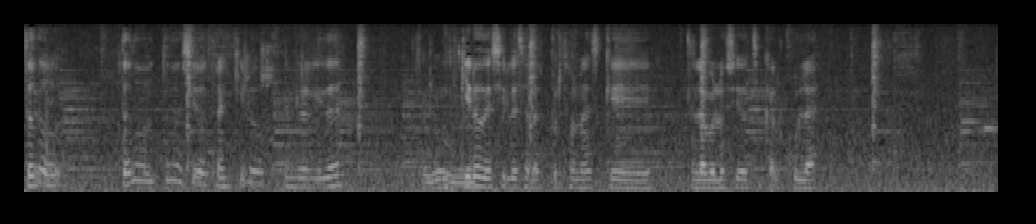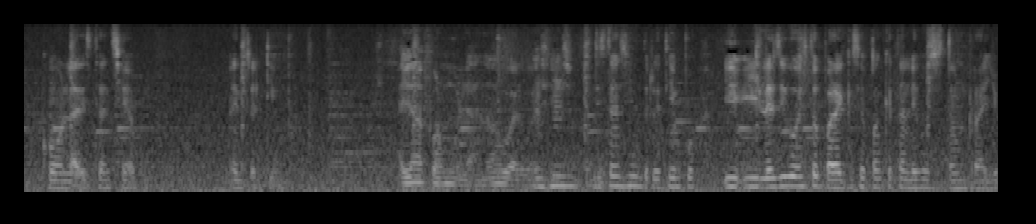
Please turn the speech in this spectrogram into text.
todo, todo, todo ha sido tranquilo en realidad. Quiero decirles a las personas que la velocidad se calcula con la distancia entre el tiempo. Hay una fórmula, ¿no? O algo así. Supongo. Distancia entre el tiempo. Y, y les digo esto para que sepan qué tan lejos está un rayo.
